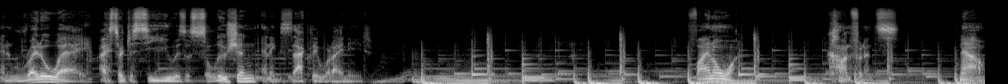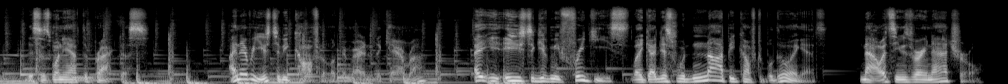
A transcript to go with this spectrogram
And right away, I start to see you as a solution and exactly what I need. Final one confidence. Now, this is when you have to practice. I never used to be confident looking right into the camera. it used to give me freakies. Like I just would not be comfortable doing it. Now it seems very natural,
